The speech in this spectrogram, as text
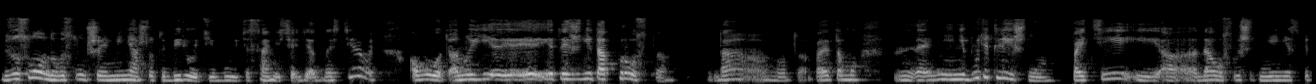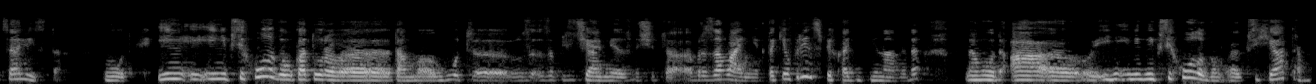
Безусловно, вы, слушая меня, что-то берете и будете сами себя диагностировать. Вот. Оно, э, это же не так просто. Да, вот, поэтому не, не будет лишним пойти и а, да, услышать мнение специалиста. Вот. И, и, и не психолога, у которого э, там год э, за плечами значит, образования, к таким в принципе ходить не надо, да? вот. а э, и не, не психологом, а психиатром,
